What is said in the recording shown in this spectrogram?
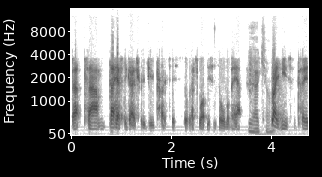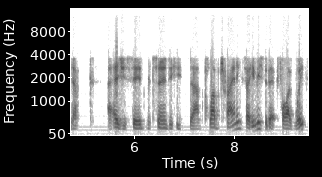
But um, they have to go through due process. So that's what this is all about. Yeah, okay. Great news for Peter. As you said, returned to his um, club training. So he missed about five weeks.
